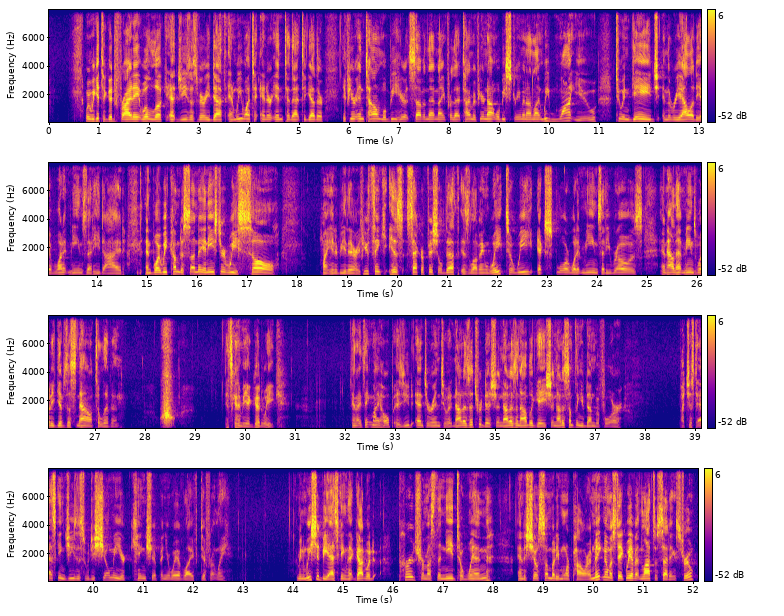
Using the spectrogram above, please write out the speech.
When we get to Good Friday, we'll look at Jesus' very death, and we want to enter into that together. If you're in town, we'll be here at 7 that night for that time. If you're not, we'll be streaming online. We want you to engage in the reality of what it means that he died. And boy, we come to Sunday and Easter, we so want you to be there. If you think his sacrificial death is loving, wait till we explore what it means that he rose and how that means what he gives us now to live in. Whew. It's going to be a good week. And I think my hope is you'd enter into it not as a tradition, not as an obligation, not as something you've done before, but just asking Jesus, would you show me your kingship and your way of life differently? I mean, we should be asking that God would purge from us the need to win and to show somebody more power. And make no mistake, we have it in lots of settings, true?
